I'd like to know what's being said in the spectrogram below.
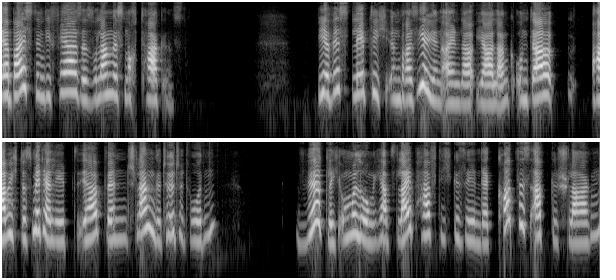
Er beißt in die Ferse, solange es noch Tag ist. Wie ihr wisst, lebte ich in Brasilien ein Jahr lang und da habe ich das miterlebt. Ja, wenn Schlangen getötet wurden, wirklich ungelogen, ich habe es leibhaftig gesehen. Der Kopf ist abgeschlagen,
